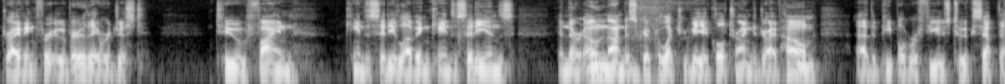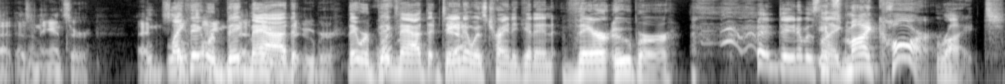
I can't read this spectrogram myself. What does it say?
driving for Uber, they were just two fine Kansas City loving Kansas Cityans in their own nondescript electric vehicle trying to drive home. Uh, the people refused to accept that as an answer. And still like they were big mad. They were the Uber. They were big What? mad that Dana Yeah. was trying to get in their Uber. and Dana was like, it's my car. right.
